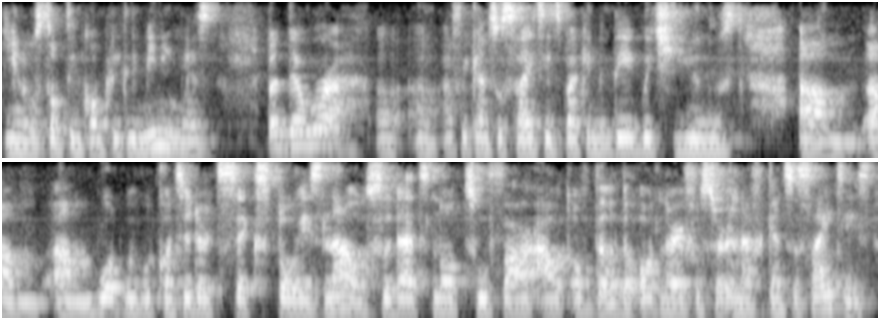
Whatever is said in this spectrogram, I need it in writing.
you know, something completely meaningless. But there were uh, uh, African societies back in the day which used um, um, um, what we would consider sex toys now. So that's not too far out of the, the ordinary for certain African societies.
